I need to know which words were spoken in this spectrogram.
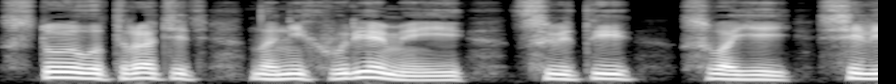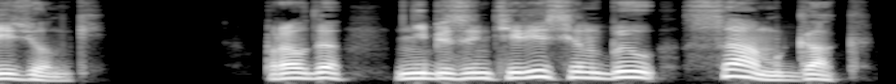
стоило тратить на них время и цветы своей селезенки. Правда, не безинтересен был сам Гак,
